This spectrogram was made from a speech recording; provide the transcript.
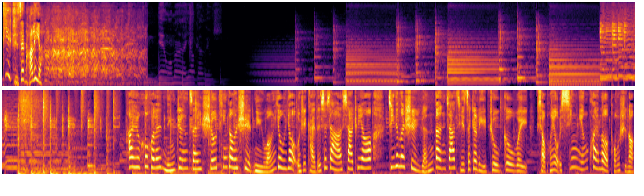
地址在哪里呀？又回来！您正在收听到的是《女王又要》，我是凯的夏夏夏春瑶。今天呢是元旦佳节，在这里祝各位小朋友新年快乐。同时呢，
